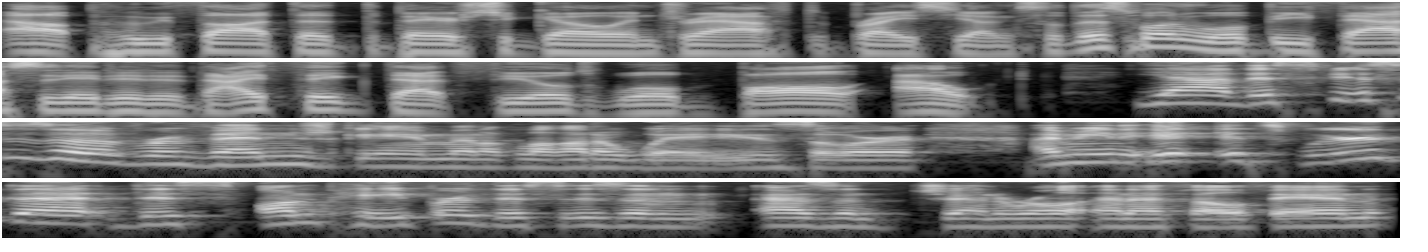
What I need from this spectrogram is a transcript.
up who thought that the Bears should go and draft Bryce Young. So this one will be fascinated, and I think that Fields will ball out. Yeah, this this is a revenge game in a lot of ways. Or, I mean, it, it's weird that this on paper, this isn't as a general NFL fan.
